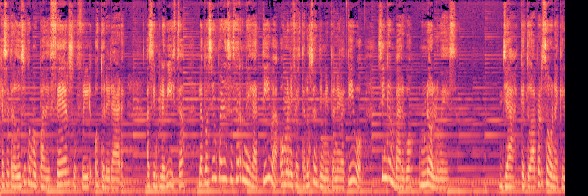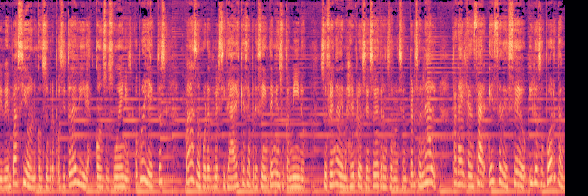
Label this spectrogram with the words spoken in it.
que se traduce como padecer, sufrir o tolerar. A simple vista, la pasión parece ser negativa o manifestar un sentimiento negativo, sin embargo, no lo es ya que toda persona que vive en pasión con su propósito de vida, con sus sueños o proyectos, pasan por adversidades que se presentan en su camino, sufren además el proceso de transformación personal para alcanzar ese deseo y lo soportan,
